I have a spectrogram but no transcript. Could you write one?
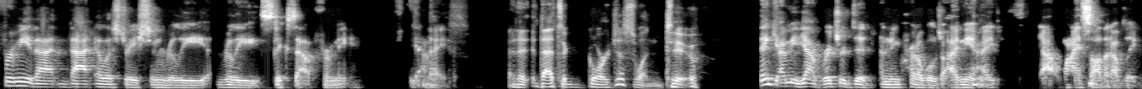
for me, that that illustration really really sticks out for me. Yeah, nice, and that's a gorgeous one too. Thank you. I mean, yeah, Richard did an incredible job. I mean, I yeah, when I saw that, I was like,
